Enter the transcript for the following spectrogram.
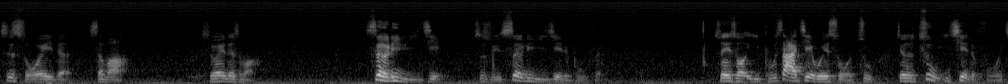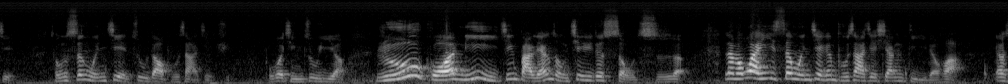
是所谓的什么？所谓的什么色律一界是属于色律一界的部分，所以说以菩萨戒为所住，就是住一切的佛戒，从声闻戒住到菩萨戒去。不过请注意哦，如果你已经把两种戒律都手持了，那么万一声闻戒跟菩萨戒相抵的话，要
